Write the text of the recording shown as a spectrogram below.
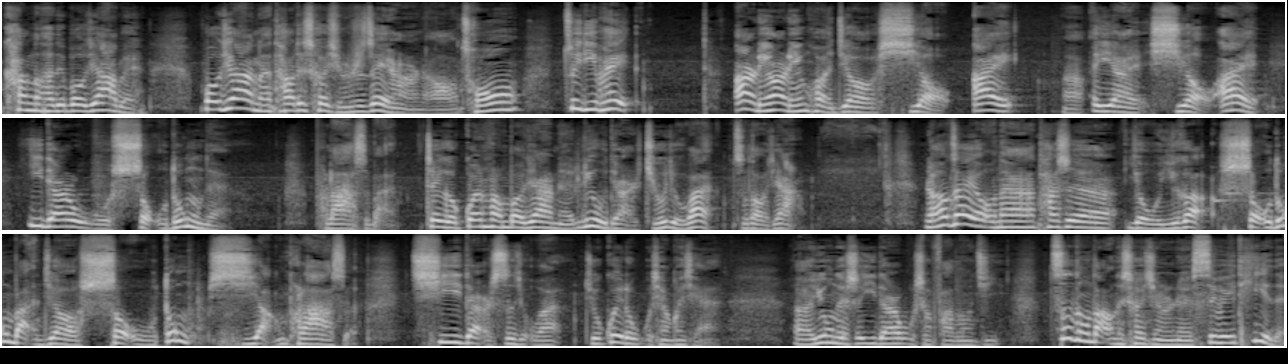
看看它的报价呗，报价呢？它的车型是这样的啊，从最低配，二零二零款叫小 i 啊，AI 小 i 一点五手动的 Plus 版，这个官方报价呢六点九九万指导价，然后再有呢，它是有一个手动版叫手动享 Plus，七点四九万，就贵了五千块钱。呃，用的是一点五升发动机，自动挡的车型呢，CVT 的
